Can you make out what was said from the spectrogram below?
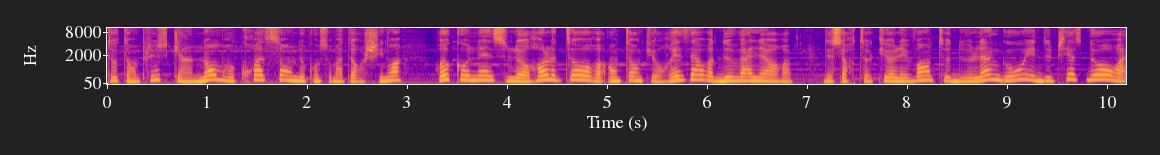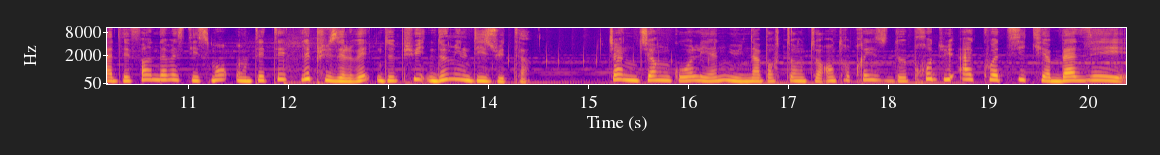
d'autant plus qu'un nombre croissant de consommateurs chinois reconnaissent le rôle d'or en tant que réserve de valeur, de sorte que les ventes de lingots et de pièces d'or à des fins d'investissement ont été les plus élevées depuis 2018. Zhanjiang Guolian, une importante entreprise de produits aquatiques basée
